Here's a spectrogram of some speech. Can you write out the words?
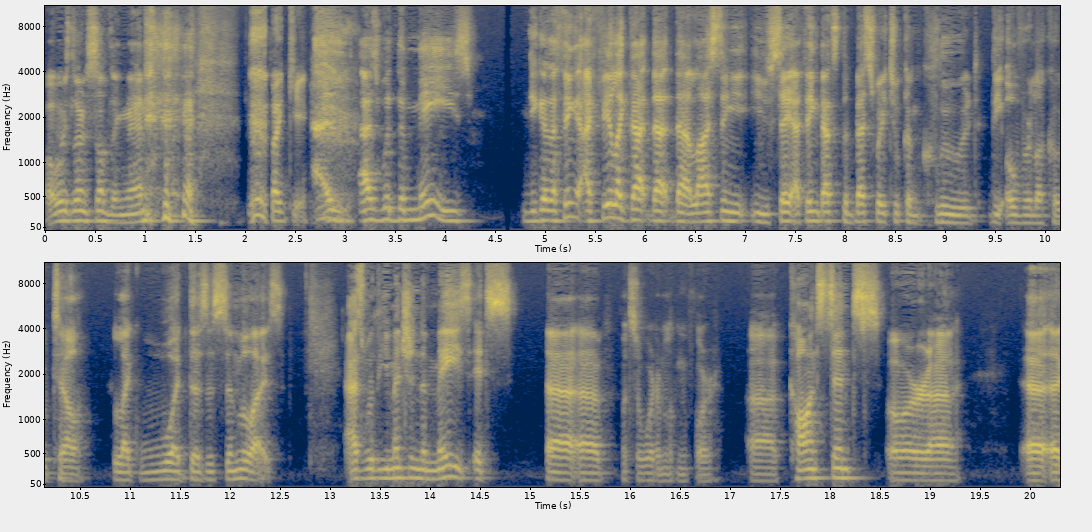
always learn something, man. Thank you. As, as with the maze, because I think I feel like that that that last thing you say, I think that's the best way to conclude the Overlook Hotel. Like, what does it symbolize? As with you mentioned the maze, it's uh, uh what's the word I'm looking for? Uh, constant or uh, uh,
